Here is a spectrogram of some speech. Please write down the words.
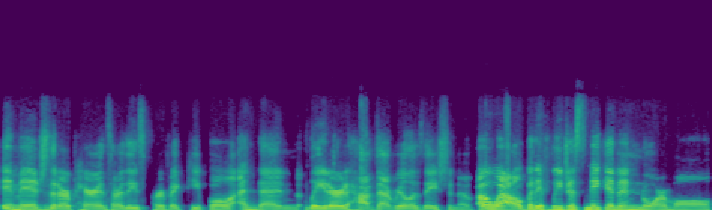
image that our parents are these perfect people and then later to have that realization of oh wow but if we just make it a normal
